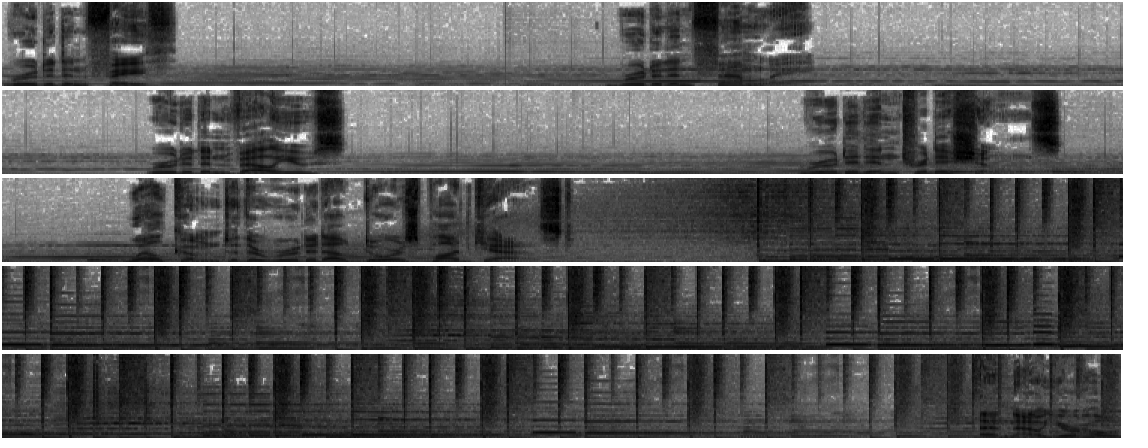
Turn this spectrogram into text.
Rooted in faith, rooted in family, rooted in values, rooted in traditions. Welcome to the Rooted Outdoors Podcast.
